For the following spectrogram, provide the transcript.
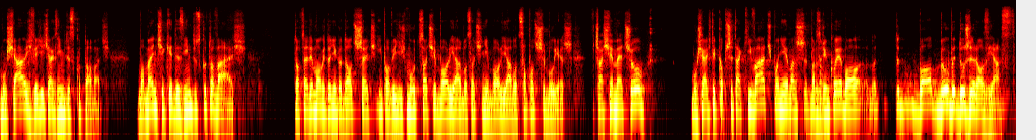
Musiałeś wiedzieć, jak z nim dyskutować. W momencie, kiedy z nim dyskutowałeś, to wtedy mogłeś do niego dotrzeć i powiedzieć mu, co cię boli, albo co cię nie boli, albo co potrzebujesz. W czasie meczu musiałeś tylko przytakiwać, ponieważ, bardzo dziękuję, bo, bo byłby duży rozjazd.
